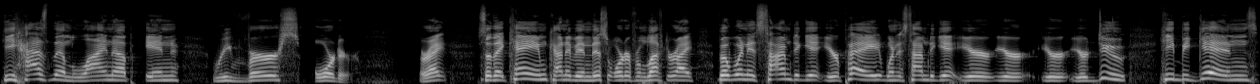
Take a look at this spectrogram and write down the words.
he has them line up in reverse order. All right? So they came kind of in this order from left to right, but when it's time to get your pay, when it's time to get your your your your due, he begins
